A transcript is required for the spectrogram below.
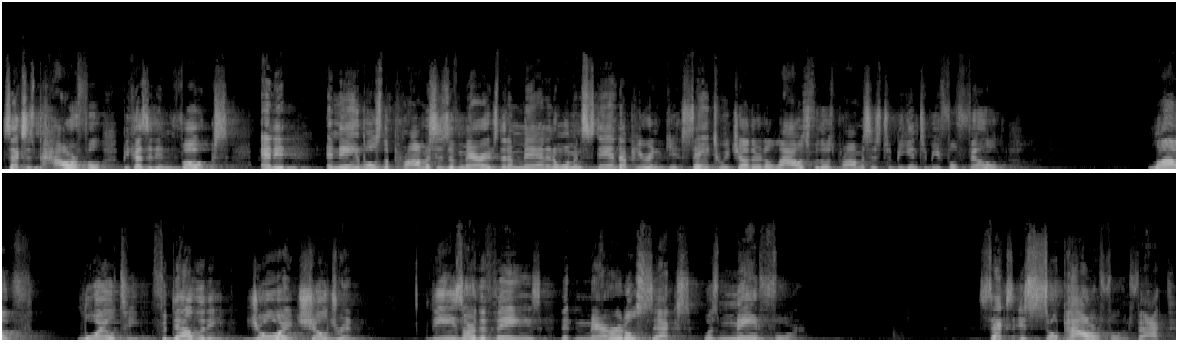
Sex is powerful because it invokes and it enables the promises of marriage that a man and a woman stand up here and get, say to each other. It allows for those promises to begin to be fulfilled. Love, loyalty, fidelity, joy, children. These are the things that marital sex was made for. Sex is so powerful, in fact,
